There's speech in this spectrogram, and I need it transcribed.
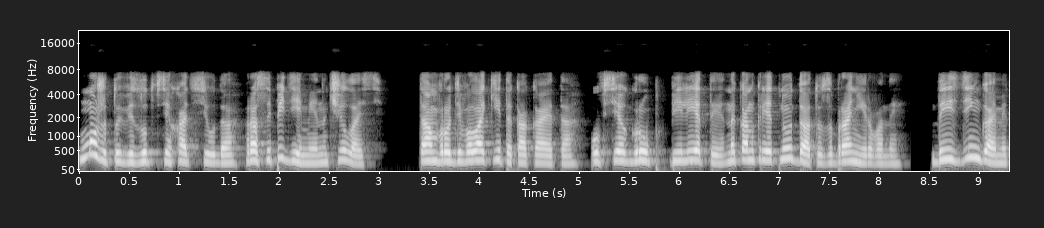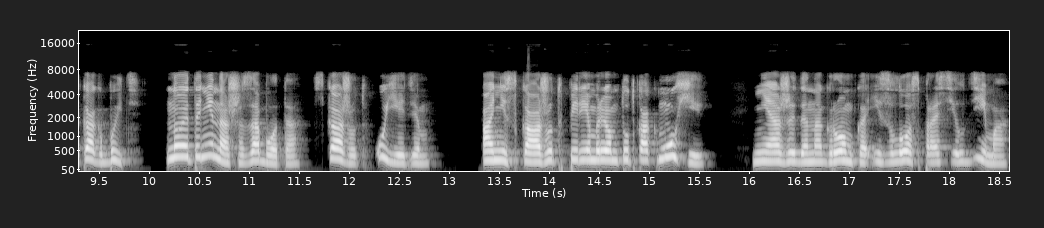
Может, увезут всех отсюда, раз эпидемия началась. Там вроде волокита какая-то. У всех групп билеты на конкретную дату забронированы. Да и с деньгами как быть? Но это не наша забота. Скажут, уедем. Они скажут, перемрем тут как мухи?» Неожиданно громко и зло спросил Дима.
